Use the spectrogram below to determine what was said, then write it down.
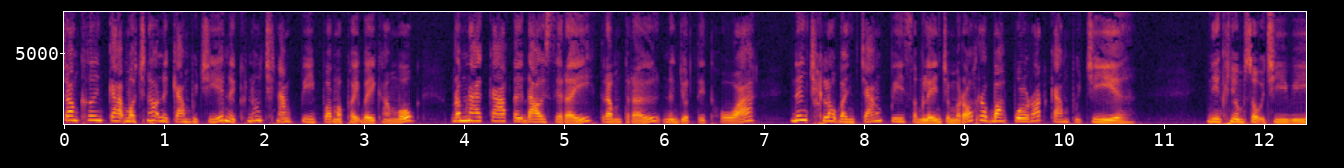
ចង់ឃើញការបោះឆ្នោតនៅកម្ពុជានៅក្នុងឆ្នាំ2023ខាងមុខដំណើរការទៅដោយសេរីត្រឹមត្រូវនិងយុត្តិធម៌និងឆ្លុះបញ្ចាំងពីសម្លេងចម្រុះរបស់ពលរដ្ឋកម្ពុជា នាងខ្ញុំសុជីវី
